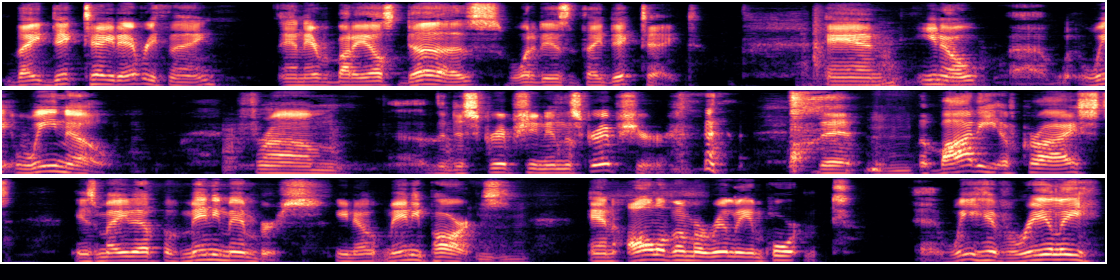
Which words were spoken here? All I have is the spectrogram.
they dictate everything and everybody else does what it is that they dictate. And, you know, uh, we, we know from uh, the description in the scripture that mm-hmm. the body of Christ is made up of many members, you know, many parts, mm-hmm. and all of them are really important. Uh, we have really,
